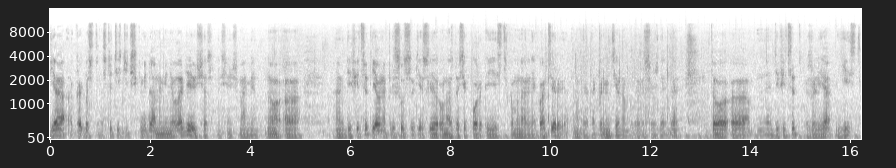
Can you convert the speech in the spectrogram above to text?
Я как бы ст- статистическими данными не владею сейчас на сегодняшний момент, но э, э, дефицит явно присутствует. Если у нас до сих пор есть коммунальные квартиры, ну я так примитивно буду рассуждать, да, то э, дефицит жилья есть.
